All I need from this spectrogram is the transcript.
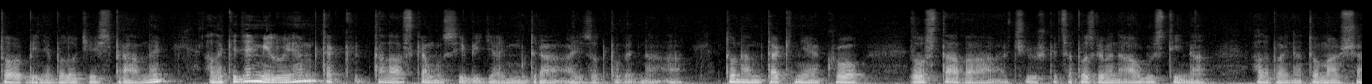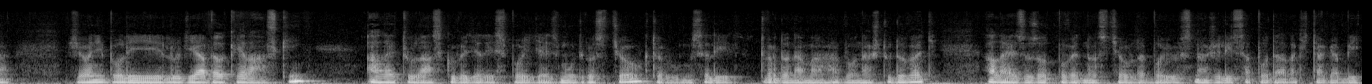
to by nebolo tiež správne ale keď aj milujem, tak tá láska musí byť aj mudrá, aj zodpovedná. A to nám tak nejako zostáva, či už keď sa pozrieme na Augustína, alebo aj na Tomáša, že oni boli ľudia veľkej lásky, ale tú lásku vedeli spojiť aj s múdrosťou, ktorú museli tvrdo namáhavo naštudovať, ale aj so zodpovednosťou, lebo ju snažili sa podávať tak, aby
